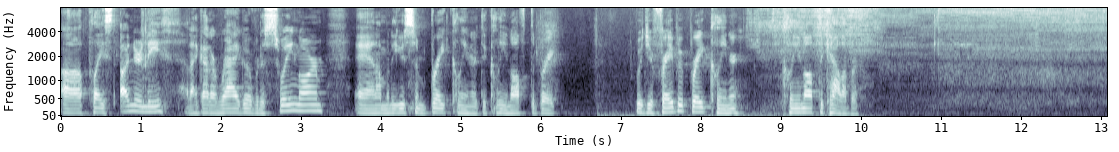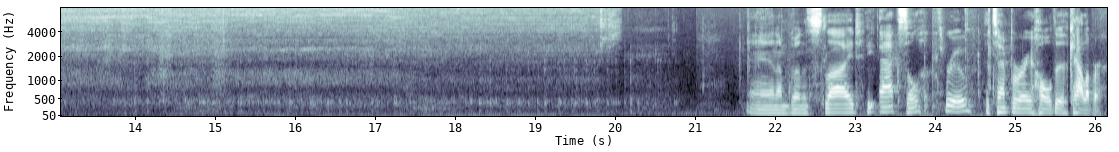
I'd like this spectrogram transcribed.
uh, placed underneath and I got a rag over the swing arm and I'm going to use some brake cleaner to clean off the brake. With your favorite brake cleaner, clean off the caliper. And I'm going to slide the axle through the temporary holder caliper.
